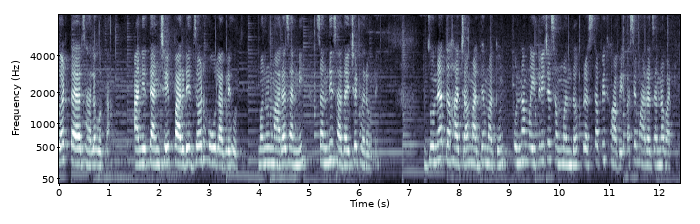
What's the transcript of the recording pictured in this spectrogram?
गट तयार झाला होता. आणि त्यांचे पारडे जड होऊ लागले होते म्हणून महाराजांनी संधी साधायचे ठरवले. जुन्या तहाच्या माध्यमातून पुन्हा मैत्रीचे संबंध प्रस्थापित व्हावे असे महाराजांना वाटले.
